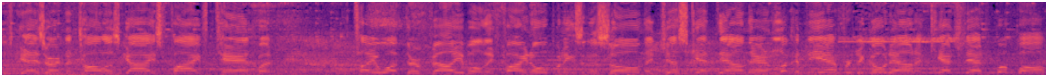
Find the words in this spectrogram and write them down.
These guys aren't the tallest guys, 5'10", but I'll tell you what, they're valuable. They find openings in the zone. They just get down there and look at the effort to go down and catch that football.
